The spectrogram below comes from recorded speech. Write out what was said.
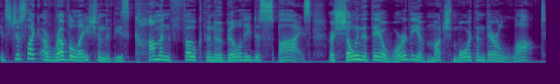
It's just like a revelation that these common folk the nobility despise are showing that they are worthy of much more than their lot.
